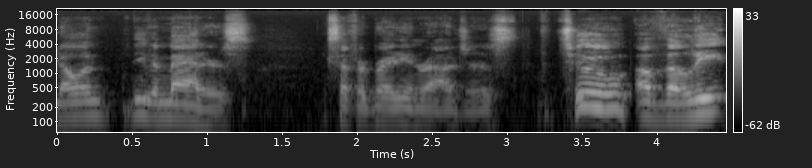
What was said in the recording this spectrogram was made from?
No one even matters, except for Brady and Rodgers, two of the elite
